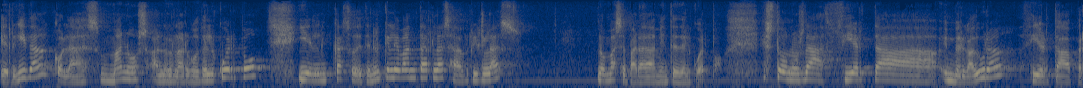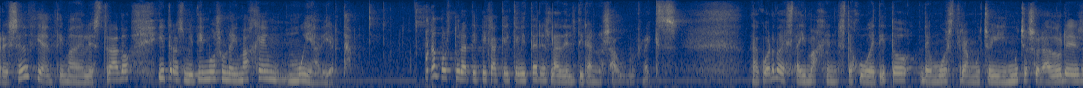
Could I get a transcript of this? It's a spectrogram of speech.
erguida, con las manos a lo largo del cuerpo y en caso de tener que levantarlas, abrirlas lo más separadamente del cuerpo. Esto nos da cierta envergadura, cierta presencia encima del estrado y transmitimos una imagen muy abierta. Una postura típica que hay que evitar es la del Tyrannosaurus rex. ¿De acuerdo? Esta imagen, este juguetito demuestra mucho y muchos oradores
